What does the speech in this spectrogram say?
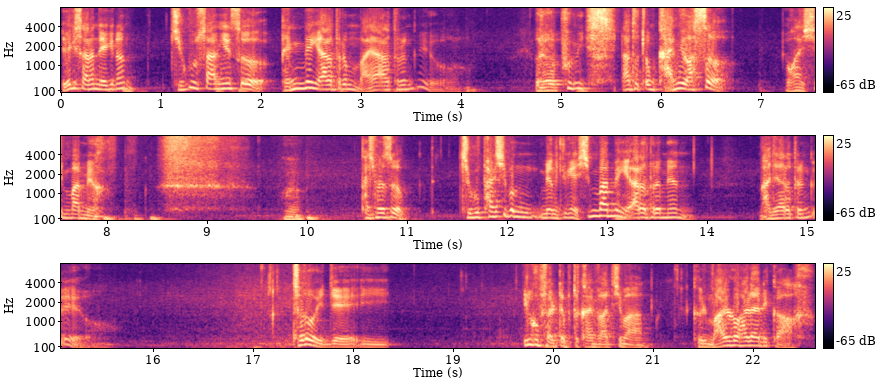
여기 사는 얘기는 지구상에서 100명이 알아들으면 많이 알아들은 거예요. 어품이 나도 좀 감이 왔어. 한 10만 명. 어. 다시 말해서 지구 80억 명 중에 10만 명이 알아들으면 많이 알아들은 거예요. 저도 이제 이 7살 때부터 감이 왔지만 그걸 말로 하려니까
